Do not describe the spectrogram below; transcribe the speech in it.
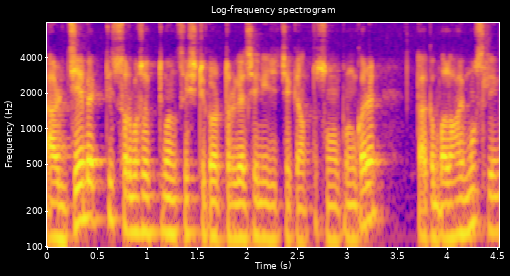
আর যে ব্যক্তি সর্বশক্তিমান সৃষ্টিকর্তার কাছে নিজ ইচ্ছাকে আত্মসমর্পণ করে তাকে বলা হয় মুসলিম।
